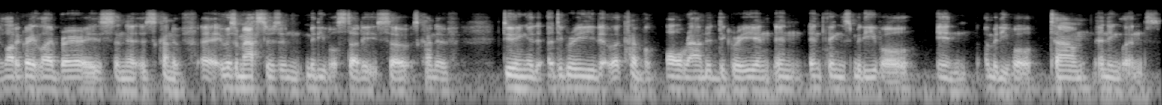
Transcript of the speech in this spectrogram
a lot of great libraries, and it was kind of uh, it was a master's in medieval studies, so it was kind of doing a, a degree that was kind of all-rounded degree in, in in things medieval in a medieval town in England,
